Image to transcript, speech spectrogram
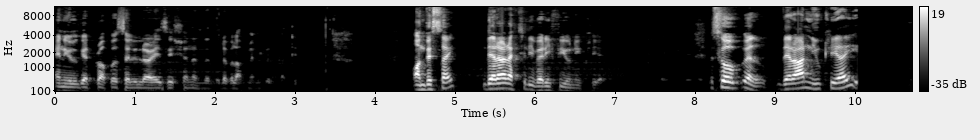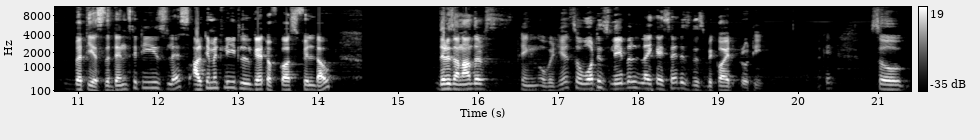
and you will get proper cellularization and then the development will continue. On this side there are actually very few nuclei. So, well there are nuclei, but yes the density is less ultimately it will get of course filled out. There is another thing over here. So, what is labeled like I said is this bicoid protein. Okay. So,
